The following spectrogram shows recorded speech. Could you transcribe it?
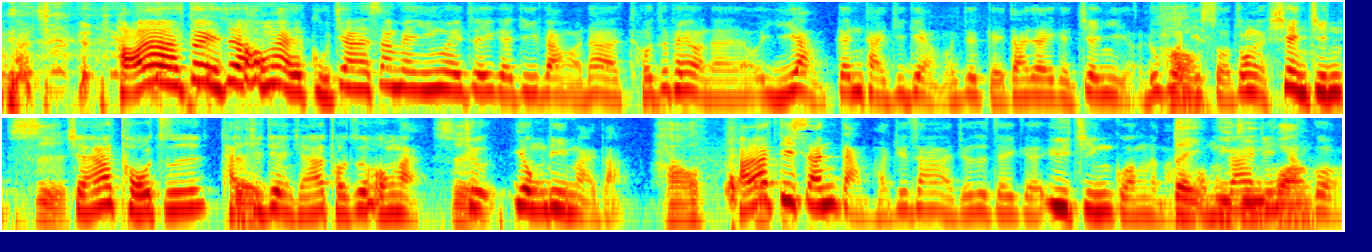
好了，对这红海的股价呢，上面因为这一个地方啊，那投资朋友呢一样跟台积电，我就给大家一个建议啊，如果你手中有现金，是想要投资台积电，想要投资红海，就用力买吧。好，好了，第三档啊，第三档就是这个玉金光了嘛。对，我们刚刚已经讲过，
